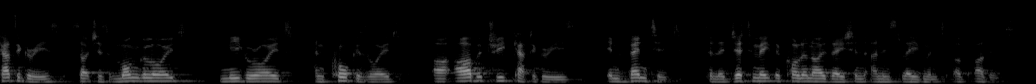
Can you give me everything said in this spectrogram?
Categories such as Mongoloid, Negroid, and Caucasoid are arbitrary categories invented to legitimate the colonization and enslavement of others.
